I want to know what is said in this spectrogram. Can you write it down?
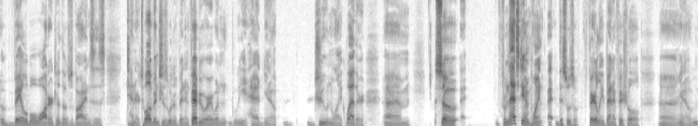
available water to those vines as ten or twelve inches would have been in February when we had you know June like weather. Um, so from that standpoint, uh, this was a fairly beneficial. Uh, you know,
